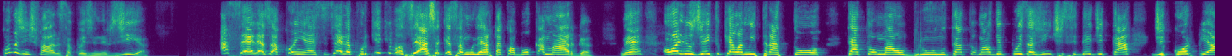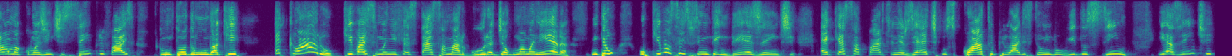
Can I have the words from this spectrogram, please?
quando a gente fala dessa coisa de energia, a Célia já conhece. Célia, por que, que você acha que essa mulher está com a boca amarga? Né? Olha o jeito que ela me tratou, tratou mal o Bruno, tratou mal. Depois a gente se dedicar de corpo e alma, como a gente sempre faz com todo mundo aqui é claro que vai se manifestar essa amargura de alguma maneira. Então, o que vocês precisam entender, gente, é que essa parte energética, os quatro pilares estão envolvidos sim. E a gente,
